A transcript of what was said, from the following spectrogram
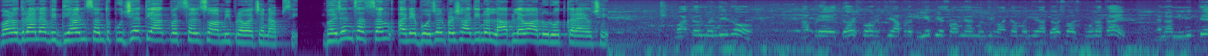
વડોદરાના વિદ્યાન સંત પૂજ્ય ત્યાગ વત્સલ સ્વામી પ્રવચન આપશે. ભજન સત્સંગ અને ભોજન પ્રસાદીનો લાભ લેવા અનુરોધ કરાયો છે. વાકલ મંદિરનો આપણે દસ વર્ષ જે આપણે બીએપીએસ સ્વામિનારાયણ મંદિર વાકલ મંદિરના દસ વર્ષ પૂર્ણ થાય, એના નિમિત્તે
